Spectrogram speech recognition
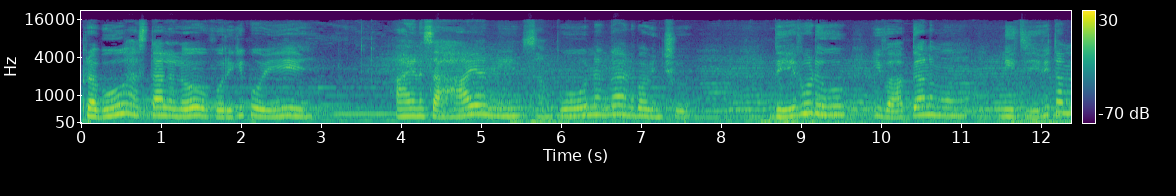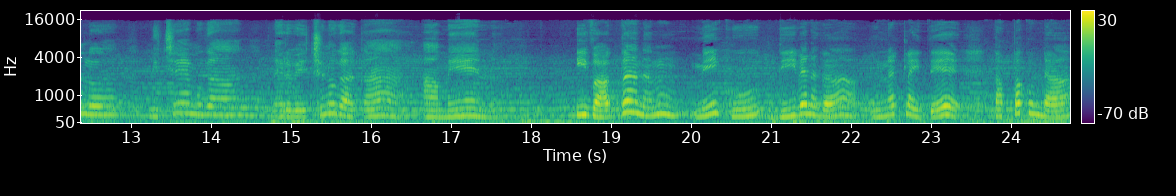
ప్రభు హస్తాలలో ఒరిగిపోయి ఆయన సహాయాన్ని సంపూర్ణంగా అనుభవించు. దేవుడు ఈ వాగ్దానము నీ జీవితంలో నిశ్చయముగా నెరవేర్చునుగాక. ఆమెన్. ఈ వాగ్దానం మీకు దీవెనగా ఉన్నట్లయితే తప్పకుండా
